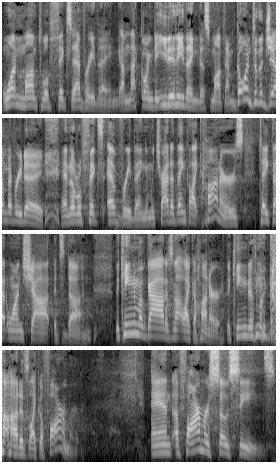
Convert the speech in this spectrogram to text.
one month will fix everything. I'm not going to eat anything this month. I'm going to the gym every day, and it'll fix everything. And we try to think like hunters take that one shot, it's done. The kingdom of God is not like a hunter, the kingdom of God is like a farmer. And a farmer sows seeds.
